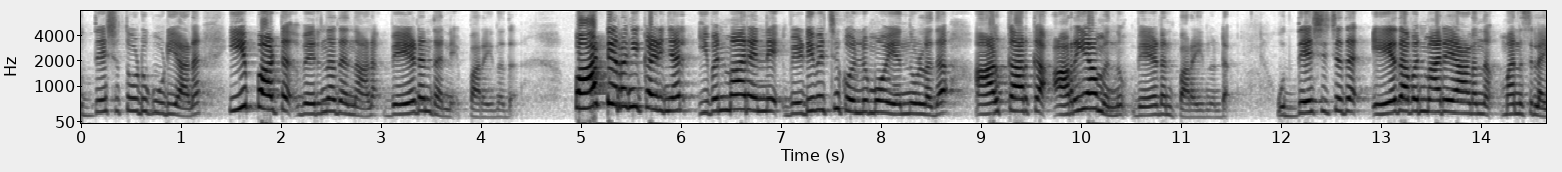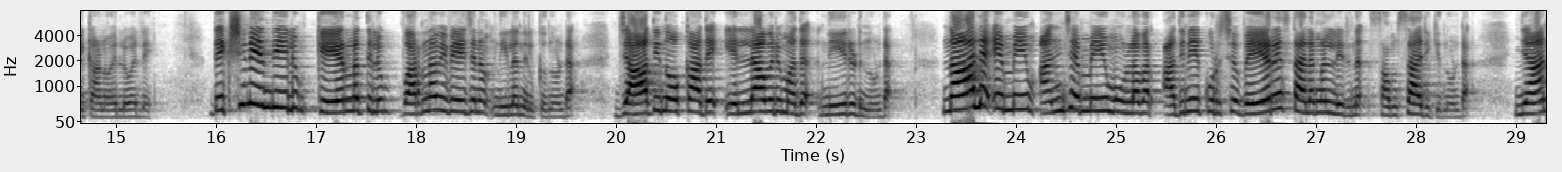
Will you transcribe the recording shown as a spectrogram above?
ഉദ്ദേശത്തോടു കൂടിയാണ് ഈ പാട്ട് വരുന്നതെന്നാണ് വേടൻ തന്നെ പറയുന്നത്. പാട്ടിറങ്ങിക്കഴിഞ്ഞാൽ ഇവന്മാരെന്നെ വെടിവെച്ച് കൊല്ലുമോ എന്നുള്ളത് ആൾക്കാർക്ക് അറിയാമെന്നും വേടൻ പറയുന്നുണ്ട്. ഉദ്ദേശിച്ചത് ഏതവന്മാരെയാണെന്ന് മനസ്സിലായി കാണുമല്ലോ അല്ലേ? ദക്ഷിണേന്ത്യയിലും കേരളത്തിലും വർണവിവേചനം നിലനിൽക്കുന്നുണ്ട്. ജാതി നോക്കാതെ എല്ലാവരും അത് നേരിടുന്നുണ്ട്. നാല് എം എയും അഞ്ച് എം എയും ഉള്ളവർ അതിനെക്കുറിച്ച് വേറെ സ്ഥലങ്ങളിലിരുന്ന് സംസാരിക്കുന്നുണ്ട്. ഞാൻ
